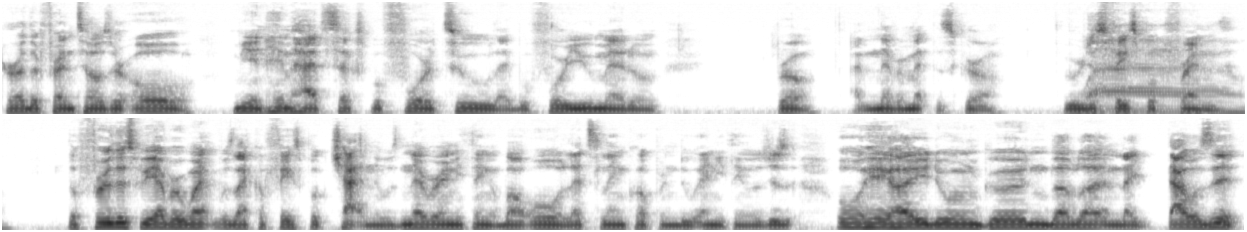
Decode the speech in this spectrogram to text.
her other friend tells her, "Oh, me and him had sex before too, like before you met him, bro. I've never met this girl. We were just Facebook friends." The furthest we ever went was like a Facebook chat, and it was never anything about oh let's link up and do anything. It was just oh hey how you doing good and blah blah and like that was it.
